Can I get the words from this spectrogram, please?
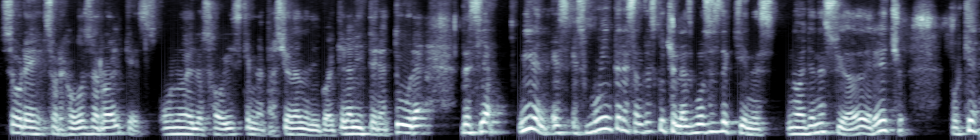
sobre, sobre juegos de rol, que es uno de los hobbies que me apasionan, al igual que la literatura, decía, miren, es, es muy interesante escuchar las voces de quienes no hayan estudiado derecho. ¿Por qué?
